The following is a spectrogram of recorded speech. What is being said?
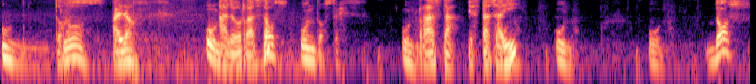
Un, dos. ¿Aló? Uno. ¿Aló, Rasta? Dos. Un, dos, tres. Uno. Rasta, ¿estás ahí? Uno. Uno. Dos.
